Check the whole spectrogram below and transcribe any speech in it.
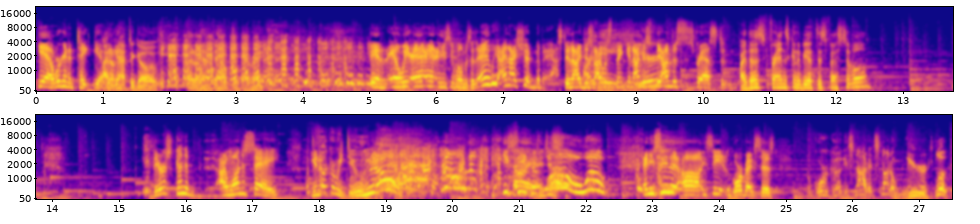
Yeah, we're gonna take. Yeah, I don't got- have to go. I don't have to help with that, right? And and we and, and you see Wilma says, and we and I shouldn't have asked. And I just Are I was they thinking I'm just? I'm just stressed and Are those friends going to be at this festival? there's gonna I want to say. What you the know, fuck are we doing? No, no, no. You see, Sorry, he goes, I just- whoa, whoa, and you see that. Uh, you see, Gorbek says, "Gorgug, it's not. It's not a weird look.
